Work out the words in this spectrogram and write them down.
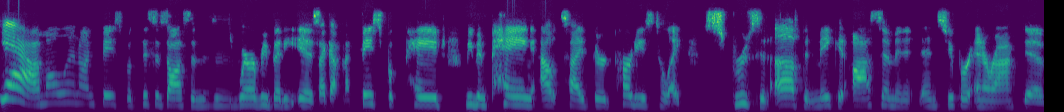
yeah, I'm all in on Facebook. This is awesome. This is where everybody is. I got my Facebook page. I'm even paying outside third parties to like spruce it up and make it awesome and, and super interactive.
